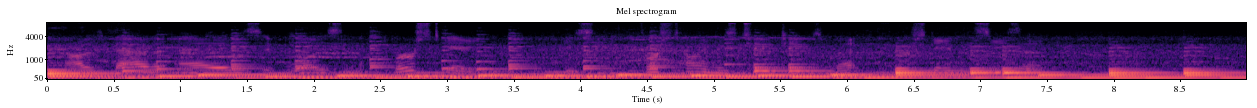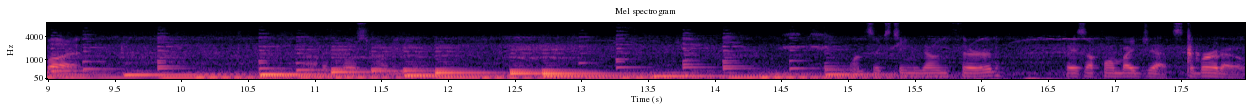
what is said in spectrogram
Not as bad as it was in the first game. First time these two teams met, first game of the season. But not a close one either. 116 going third. Face off one by Jets. To.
